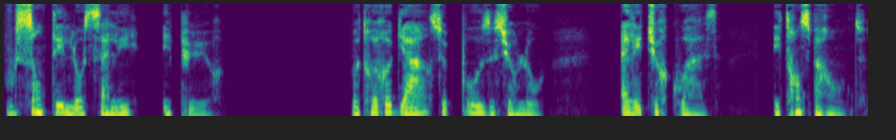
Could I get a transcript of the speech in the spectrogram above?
Vous sentez l'eau salée et pure. Votre regard se pose sur l'eau. Elle est turquoise et transparente.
